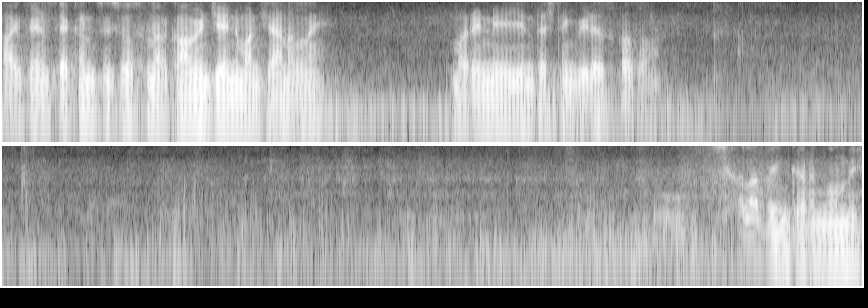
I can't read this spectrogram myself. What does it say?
హాయ్ ఫ్రెండ్స్ ఎక్కడి నుంచి చూస్తున్నారు? కామెంట్ చేయండి మన ఛానల్ని. మరిన్ని ఇంట్రెస్టింగ్ వీడియోస్ కోసం. చాలా భయంకరంగా ఉంది.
